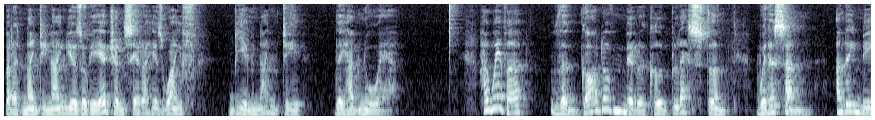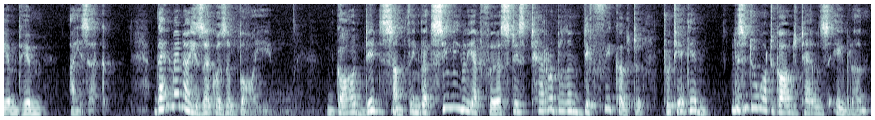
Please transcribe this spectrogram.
But at 99 years of age, and Sarah his wife being 90, they had no heir. However, the God of miracle blessed them with a son, and they named him Isaac. Then, when Isaac was a boy, God did something that seemingly at first is terrible and difficult to take in. Listen to what God tells Abraham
